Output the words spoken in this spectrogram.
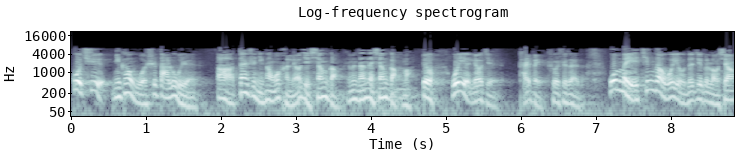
过去你看我是大陆人。啊！但是你看，我很了解香港，因为咱在香港嘛，对吧？我也了解台北。说实在的，我每听到我有的这个老乡，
